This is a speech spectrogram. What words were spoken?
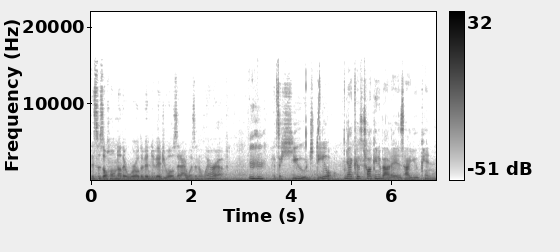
this is a whole nother world of individuals that I wasn't aware of. hmm It's a huge deal. Yeah, because talking about it is how you can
